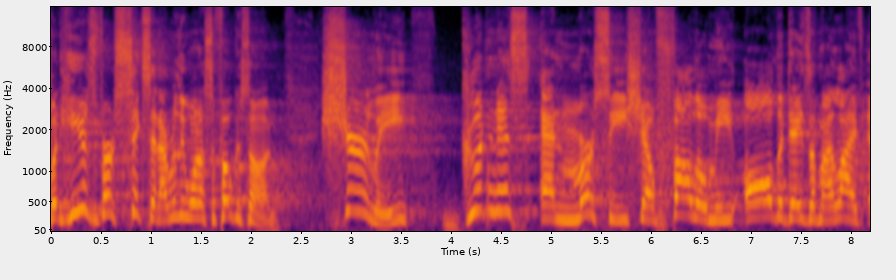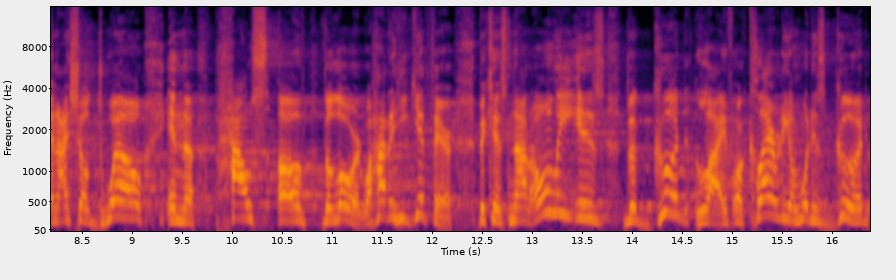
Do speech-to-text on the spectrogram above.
but here's verse 6 that I really want us to focus on. Surely goodness and mercy shall follow me all the days of my life, and I shall dwell in the house of the Lord. Well, how did he get there? Because not only is the good life or clarity on what is good,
